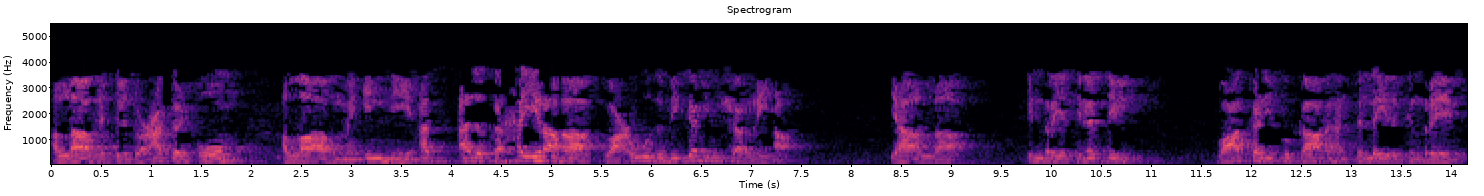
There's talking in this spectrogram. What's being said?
அல்லாஹிடத்தில் துவா கேட்போம். அல்லாஹும் இன்னி அஸ்அலுக ஹைரஹா வஅஊது பிக மின் ஷர்ரிஹா. யா அல்லாஹ் இன்றைய தினத்தில் வாக்களிப்புக்காக நான் செல்ல இருக்கின்றேன்.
